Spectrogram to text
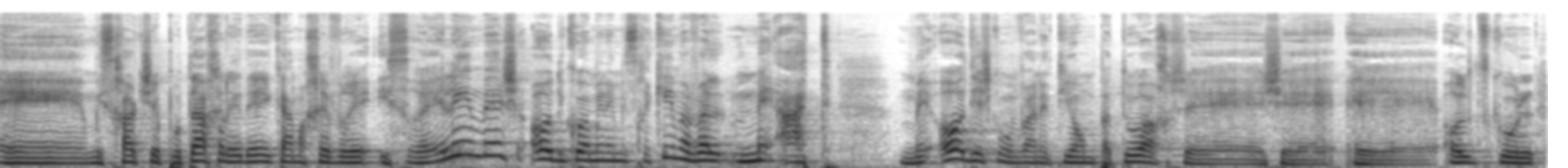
אה, משחק שפותח על ידי כמה חבר'ה ישראלים, ויש עוד כל מיני משחקים, אבל מעט מאוד. יש כמובן את יום פתוח, ש-Old School. אה,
